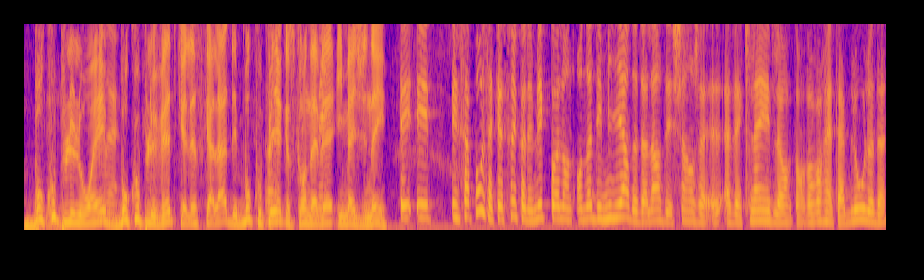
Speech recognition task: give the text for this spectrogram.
beaucoup plus loin, beaucoup plus vite, que l'escalade est beaucoup pire que ce qu'on avait imaginé. Et, et, et, ça pose la question économique, Paul. On, on a des milliards de dollars d'échanges avec l'Inde. On va voir un tableau. Là, dans,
